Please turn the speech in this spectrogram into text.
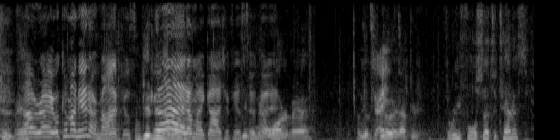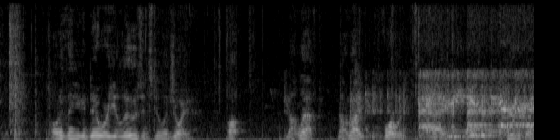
shoot, man. all right, well, come on in, Armand. It feels I'm getting good. in that water. Oh my gosh, it feels Getting so in good. that water, man. That looks right. good after three full sets of tennis. Only thing you can do where you lose and still enjoy it. Up, not left, not right, forward. Okay. Beautiful.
